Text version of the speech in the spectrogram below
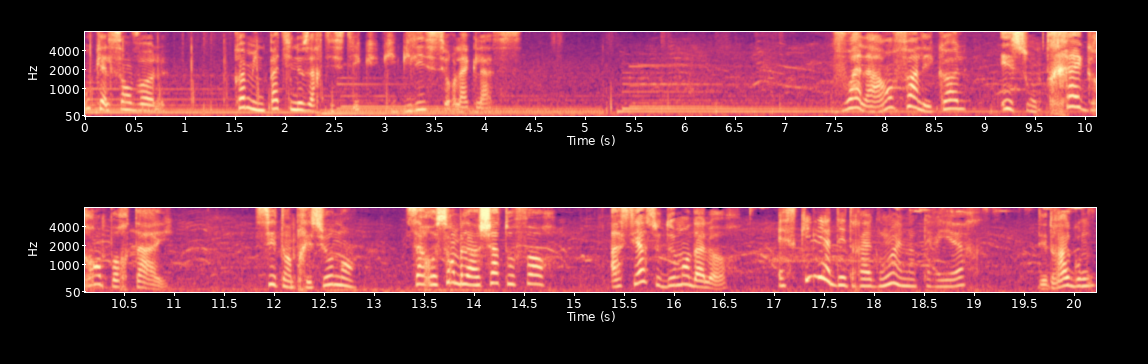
ou qu'elle s'envole, comme une patineuse artistique qui glisse sur la glace. Voilà enfin l'école et son très grand portail. C'est impressionnant. Ça ressemble à un château fort. Asia se demande alors. Est-ce qu'il y a des dragons à l'intérieur? Des dragons?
